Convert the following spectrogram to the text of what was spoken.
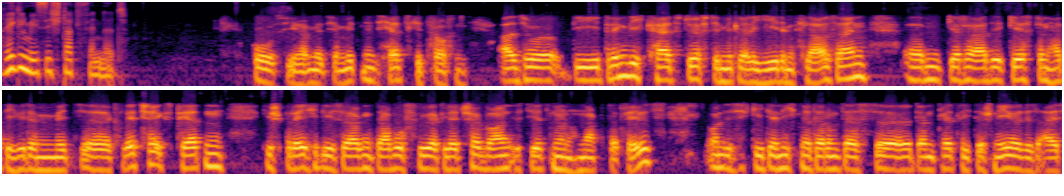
regelmäßig stattfindet? Oh, Sie haben jetzt ja mitten ins Herz getroffen. Also die Dringlichkeit dürfte mittlerweile jedem klar sein. Ähm, gerade gestern hatte ich wieder mit äh, Gletscherexperten Gespräche, die sagen, da wo früher Gletscher waren, ist jetzt nur noch nackter Fels. Und es geht ja nicht nur darum, dass äh, dann plötzlich der Schnee oder das Eis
